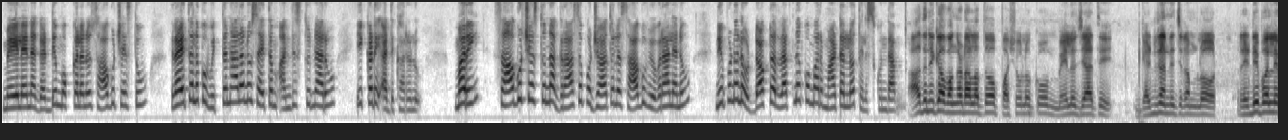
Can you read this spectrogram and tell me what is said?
మేలైన గడ్డి మొక్కలను సాగు చేస్తూ రైతులకు విత్తనాలను సైతం అందిస్తున్నారు ఇక్కడి అధికారులు. మరి సాగు చేస్తున్న గ్రాసపు జాతుల సాగు వివరాలను నిపుణులు డాక్టర్ రత్నకుమార్ మాటల్లో తెలుసుకుందాం. ఆధునిక వంగడాలతో పశువులకు మేలు జాతి గడ్డిని అందించడంలో రెడ్డిపల్లి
